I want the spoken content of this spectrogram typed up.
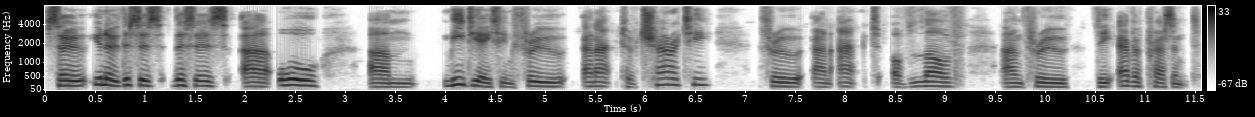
So you know this is this is uh, all um, mediating through an act of charity, through an act of love, and through the ever-present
